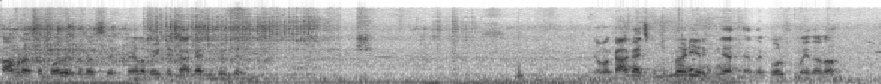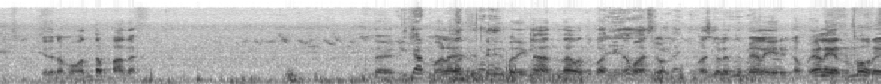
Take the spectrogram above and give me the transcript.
பாபநாசம் போது இந்த பஸ்ஸு மேலே போயிட்டு காக்காச்சி போயிட்டு. நம்ம காக்காச்சிக்கு முன்னாடியே இருக்குங்க அந்த கோல்ஃப் மைதானம். இது நம்ம வந்த பாதை. அந்த மலை தெரியுது பார்த்தீங்கன்னா அதுதான் வந்து பார்த்தீங்கன்னா மாஞ்சோலை மாஞ்சோலேருந்து மேலே ஏறிட்டோம். மேலே ஏறணும்னா ஒரு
